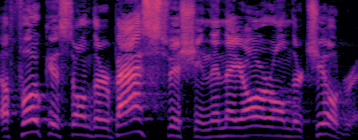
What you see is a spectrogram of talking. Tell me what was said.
uh, focused on their bass fishing than they are on their children.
